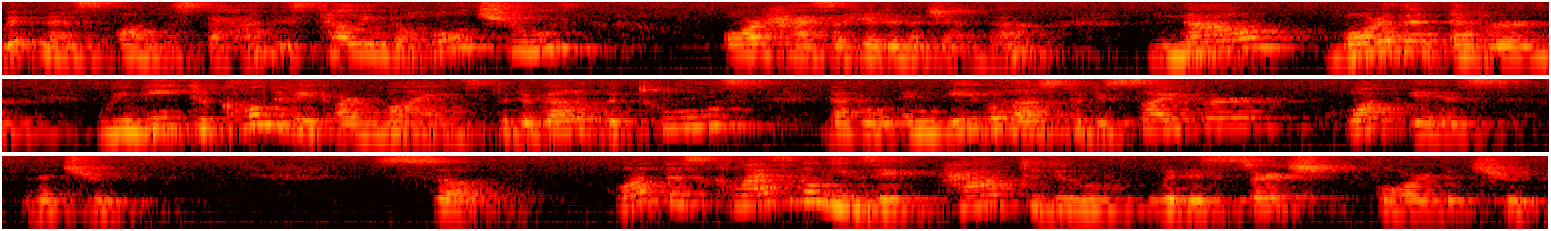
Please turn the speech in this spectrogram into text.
witness on the stand is telling the whole truth or has a hidden agenda, now more than ever, we need to cultivate our minds to develop the tools that will enable us to decipher what is the truth. So, what does classical music have to do with this search for the truth?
